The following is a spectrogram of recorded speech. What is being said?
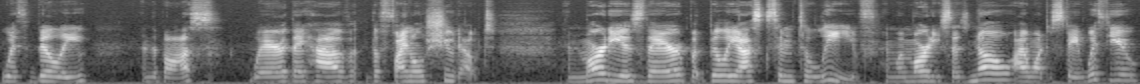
with Billy and the boss, where they have the final shootout. And Marty is there, but Billy asks him to leave. And when Marty says, No, I want to stay with you,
